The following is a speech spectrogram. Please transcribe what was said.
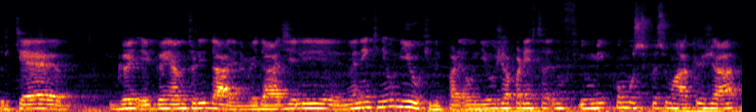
ele quer ele ganhar notoriedade. Na verdade, ele não é nem que nem o Neo, que o Neo já aparece no filme como se fosse um hacker já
